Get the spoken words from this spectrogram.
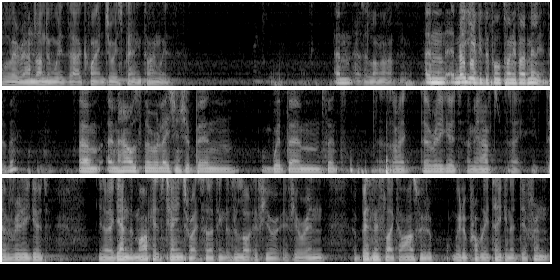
all the way around London with that I quite enjoy spending time with. Thank you. Um, That was a long answer. and they gave you the full 25 million, did they? Um, and how's the relationship been with them since? All right, they're really good. I mean, I've, I, they're really good. You know, again, the market's changed, right? So I think there's a lot. If you're if you're in a business like ours, we would have, we'd have probably taken a different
